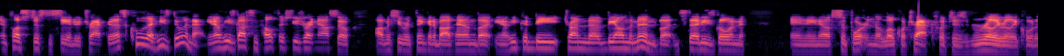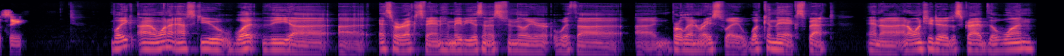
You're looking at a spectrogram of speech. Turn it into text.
and plus just to see a new track. That's cool that he's doing that. You know, he's got some health issues right now. So obviously we're thinking about him, but, you know, he could be trying to be on the mend, but instead he's going and, you know, supporting the local tracks, which is really, really cool to see. Blake, I want to ask you what the uh, uh, SRX fan who maybe isn't as familiar with uh, uh Berlin Raceway, what can they expect? And uh, and I want you to describe the one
